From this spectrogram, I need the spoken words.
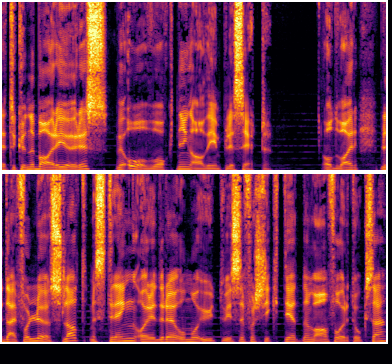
Dette kunne bare gjøres ved overvåkning av de impliserte. Oddvar ble derfor løslatt med streng ordre om å utvise forsiktighet med hva han foretok seg.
